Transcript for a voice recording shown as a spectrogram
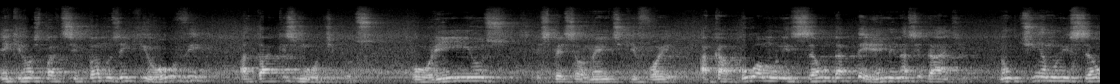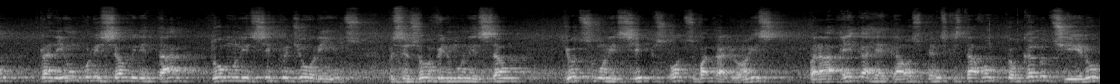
em que nós participamos em que houve ataques múltiplos. Ourinhos, especialmente que foi acabou a munição da PM na cidade. Não tinha munição para nenhum policial militar do município de Ourinhos. Precisou vir munição de outros municípios, outros batalhões, para recarregar os PMs que estavam tocando tiro,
